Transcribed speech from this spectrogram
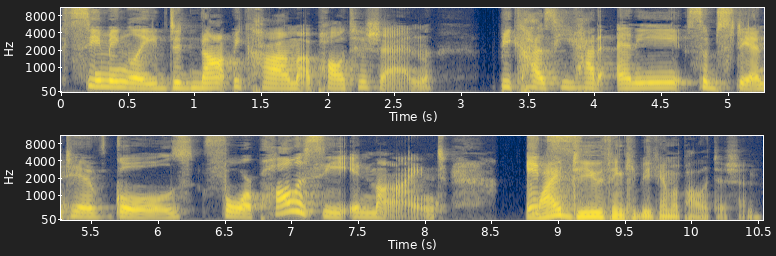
seemingly did not become a politician because he had any substantive goals for policy in mind. Why do you think he became a politician?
